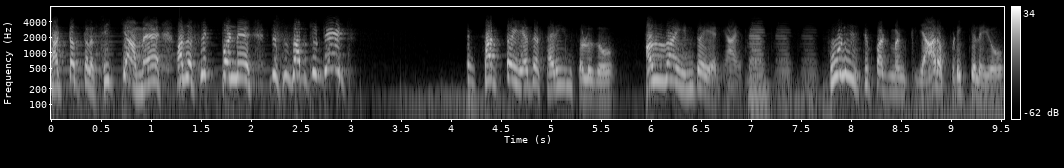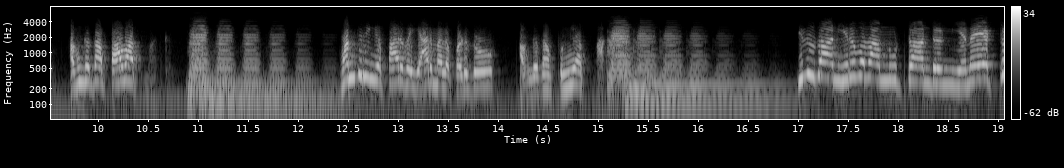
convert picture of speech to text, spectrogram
சட்டத்துல சிக்காம? அதை ஃபிட் பண்ணு. This is up to date சட்டம் எதை சரின்னு சொல்லுதோ அதுதான் இன்றைய நியாயம். போலீஸ் டிபார்ட்மெண்ட்க்கு யார பிடிக்கலையோ அவங்க தான் பாவாத்மாக்கள். மந்திரிங்க பார்வை யார் மேல படுதோ அவங்க தான் இதுதான் இருபதாம் நூற்றாண்டின் இணையற்ற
